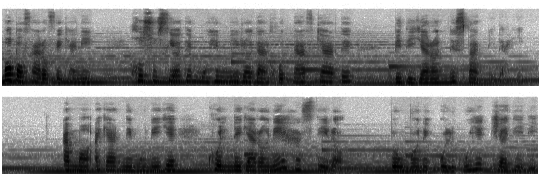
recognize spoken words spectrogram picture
ما با فرافکنی خصوصیات مهمی را در خود نفع کرده به دیگران نسبت می‌دهیم اما اگر نمونه کلنگرانه هستی را به عنوان الگوی جدیدی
